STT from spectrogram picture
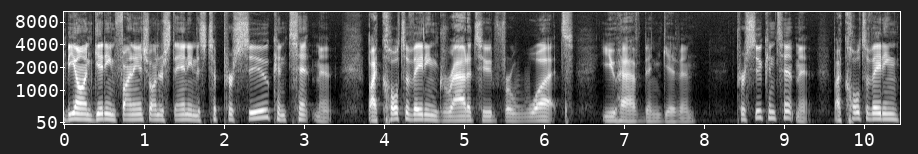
beyond getting financial understanding is to pursue contentment by cultivating gratitude for what you have been given. Pursue contentment by cultivating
